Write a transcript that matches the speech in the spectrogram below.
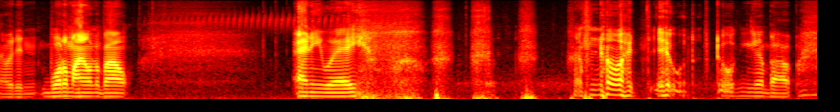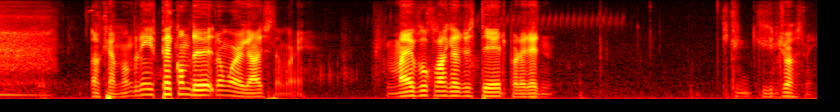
No, I didn't. What am I on about? Anyway. I have no idea what I'm talking about. Okay, I'm not going to pick on dirt, don't worry guys, don't worry. It may have looked like I just did, but I didn't can you can trust me.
